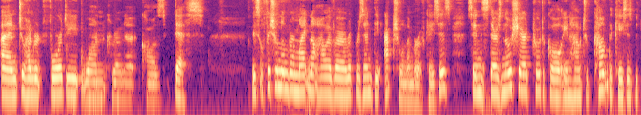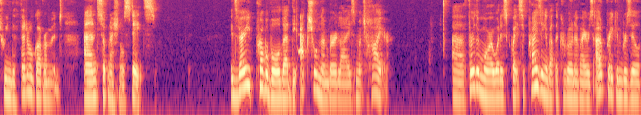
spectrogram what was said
and 241 corona caused deaths. This official number might not, however, represent the actual number of cases, since there's no shared protocol in how to count the cases between the federal government and subnational states. It's very probable that the actual number lies much higher. Uh, furthermore, what is quite surprising about the coronavirus outbreak in Brazil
